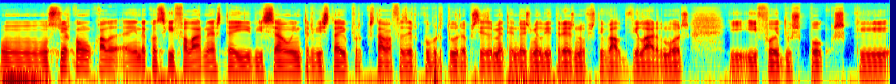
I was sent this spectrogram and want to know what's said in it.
um, um, senhor com o qual ainda consegui falar nesta edição, entrevistei porque estava a fazer cobertura precisamente em 2003 no Festival de Vilar de Mouros e, e foi dos poucos que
